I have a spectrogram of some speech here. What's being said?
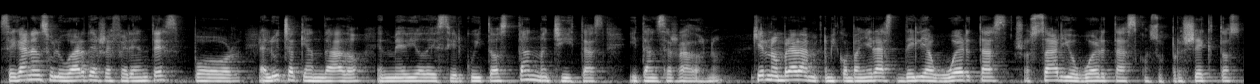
se ganan su lugar de referentes por la lucha que han dado en medio de circuitos tan machistas y tan cerrados, ¿no? Quiero nombrar a, mis compañeras Delia Huertas, Rosario Huertas con sus proyectos,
